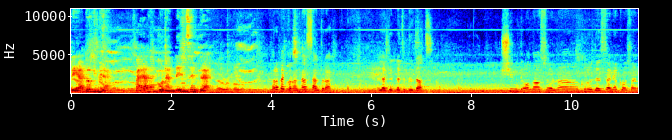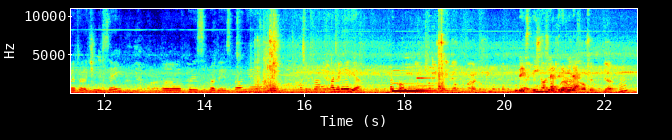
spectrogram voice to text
Teatro parada con andén central. Parada con andén central. Şimdi ondan Cruz de Sanya Konservatuarı Çinlisi, e, Principal de İspanya, eh, Candelaria, Taco. Destino La Trinidad. ¿Mm?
